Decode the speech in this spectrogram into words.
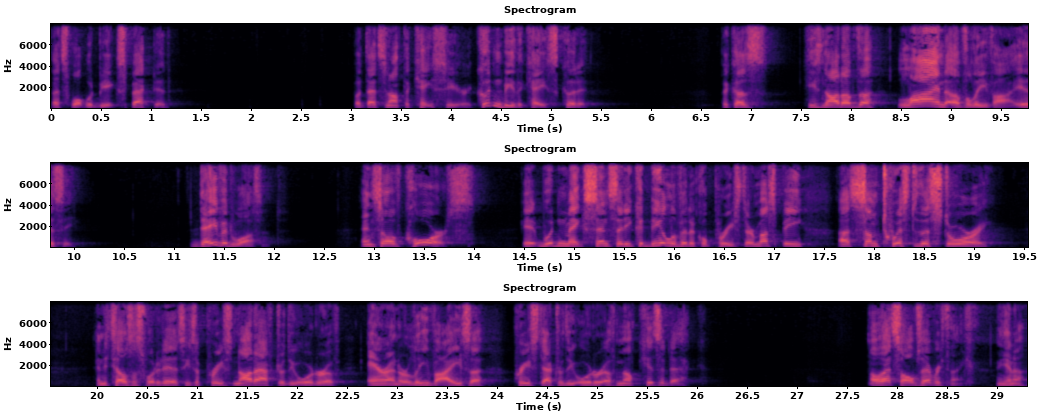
That's what would be expected. But that's not the case here. It couldn't be the case, could it? Because he's not of the line of Levi, is he? David wasn't. And so, of course, it wouldn't make sense that he could be a Levitical priest. There must be uh, some twist to this story. And he tells us what it is. He's a priest not after the order of Aaron or Levi, he's a priest after the order of Melchizedek. Oh, that solves everything. You know,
